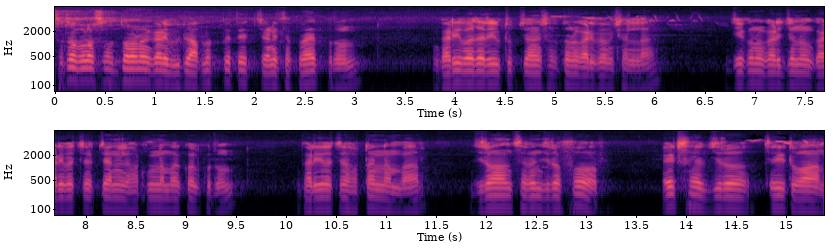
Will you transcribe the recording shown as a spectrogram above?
ছোটো বড়ো সব ধরনের গাড়ি ভিডিও আপলোড পেতে চ্যানেল সাবস্ক্রাইব করুন। গাড়ি বাজার ইউটিউব চ্যানেল সব ধরনের গাড়ি পাবেন ইনশাল্লাহ যে কোনো গাড়ির জন্য গাড়ি বাচ্চার চ্যানেল হটলাইন নাম্বার কল করুন। গাড়ি বাচ্চার hotline number zero one seven zero four eight five zero three two one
